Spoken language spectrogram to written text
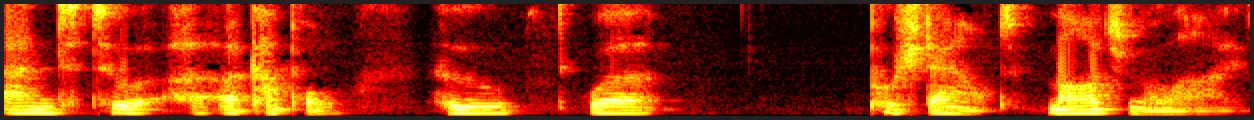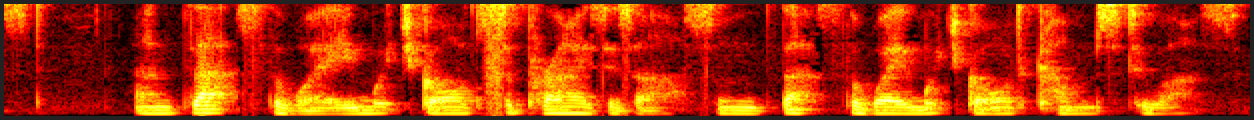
and to a, a couple who were pushed out, marginalized. And that's the way in which God surprises us, and that's the way in which God comes to us.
